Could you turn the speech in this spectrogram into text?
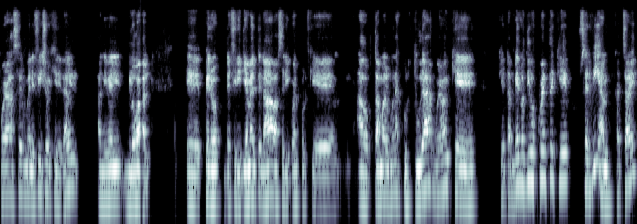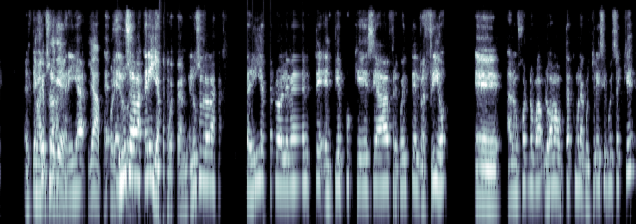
pueda ser un beneficio en general a nivel global. Eh, pero definitivamente nada va a ser igual porque adoptamos algunas culturas, que, que también nos dimos cuenta que servían, ¿cachai? El tema del uso de la mascarilla. Ya, el uso de la mascarilla, El uso de la mascarilla probablemente en tiempos que sea frecuente el resfrío, a lo mejor lo, vamos a adoptar como una cultura y decir, bueno, ¿sabes qué?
